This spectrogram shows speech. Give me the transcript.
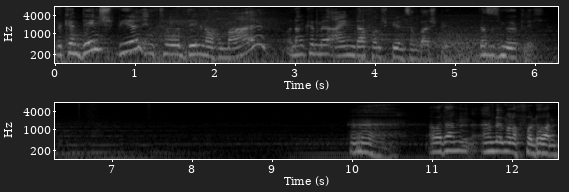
Wir können den spielen, into den nochmal. Und dann können wir einen davon spielen zum Beispiel. Das ist möglich. Ah, aber dann haben wir immer noch verloren.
